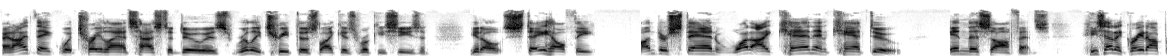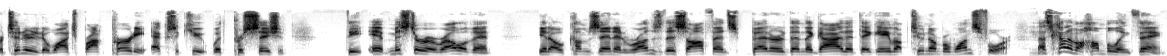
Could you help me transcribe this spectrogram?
And I think what Trey Lance has to do is really treat this like his rookie season. You know, stay healthy, understand what I can and can't do in this offense He's had a great opportunity to watch Brock Purdy execute with precision. The it, Mr. Irrelevant, you know, comes in and runs this offense better than the guy that they gave up two number ones for. Mm. That's kind of a humbling thing.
